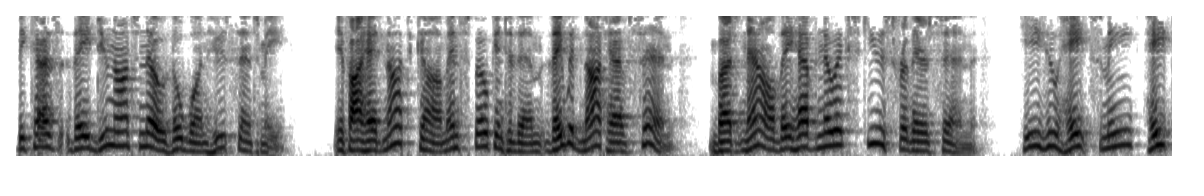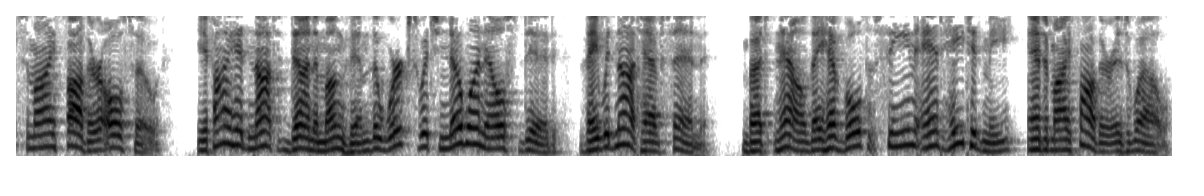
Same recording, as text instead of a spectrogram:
because they do not know the one who sent me. If I had not come and spoken to them, they would not have sin. But now they have no excuse for their sin. He who hates me hates my Father also. If I had not done among them the works which no one else did, they would not have sin. But now they have both seen and hated me, and my Father as well.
